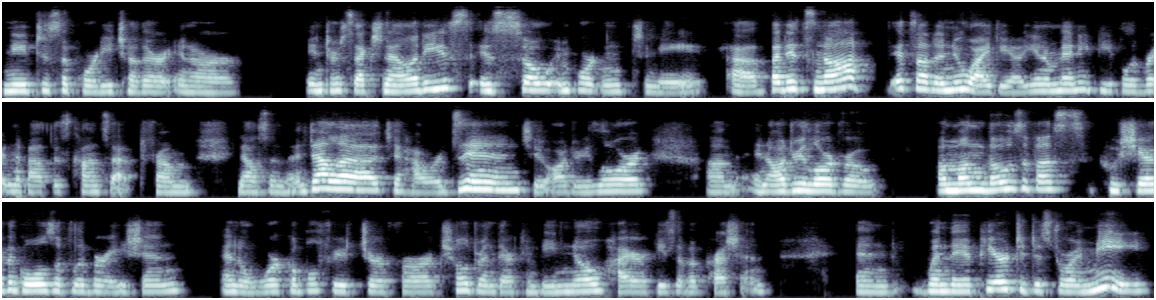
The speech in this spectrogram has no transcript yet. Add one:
need to support each other in our intersectionalities is so important to me uh, but it's not it's not a new idea. You know many people have written about this concept from nelson mandela to howard zinn to audre lorde um, and audre lorde wrote among those of us who share the goals of liberation and a workable future for our children there can be no hierarchies of oppression. And when they appear to destroy me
